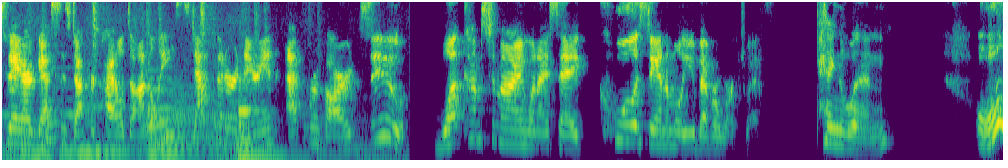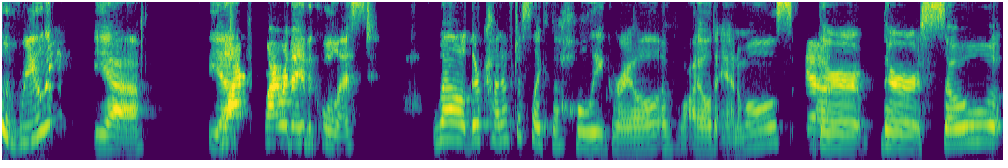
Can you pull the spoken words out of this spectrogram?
Today, our guest is Dr. Kyle Donnelly, staff veterinarian at Brevard Zoo. What comes to mind when I say coolest animal you've ever worked with? Pangolin. Oh, really? Yeah. Yeah. Why, why were they the coolest? Well, they're kind of just like the holy grail of wild animals. Yeah. They're they're so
